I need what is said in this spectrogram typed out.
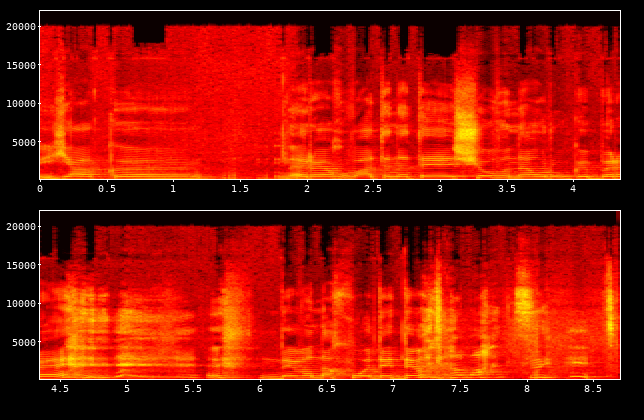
як е, реагувати на те, що вона у руки бере, де вона ходить, де вона лазить.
